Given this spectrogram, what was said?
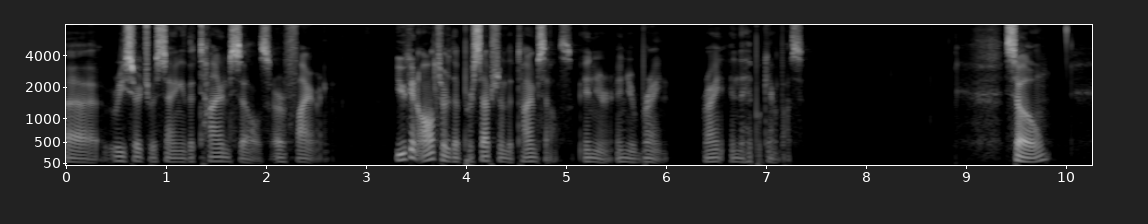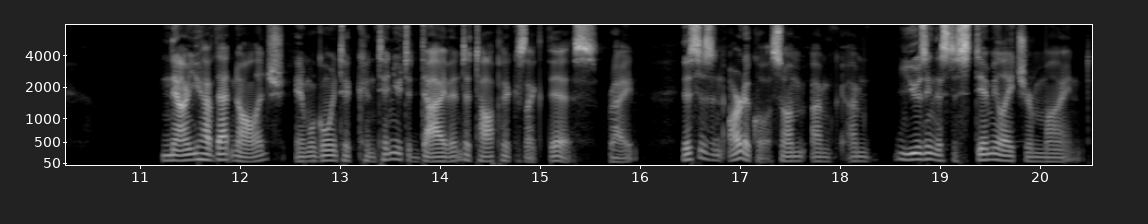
uh, research was saying the time cells are firing. You can alter the perception of the time cells in your in your brain, right in the hippocampus. So now you have that knowledge, and we're going to continue to dive into topics like this, right? This is an article, so I'm I'm I'm using this to stimulate your mind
